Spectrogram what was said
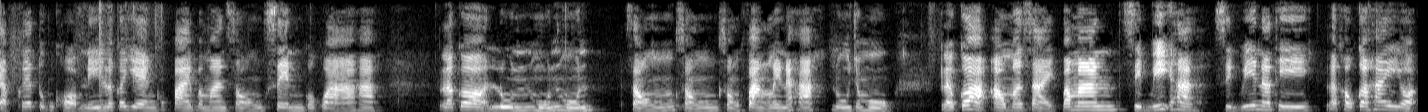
จับแค่ตรงขอบนี้ แล้วก็แยงเข้าไปประมาณสองเซนกว่าๆค่ะ แล้วก็ลุนหมุนหมุน สองสองสองฝั่งเลยนะคะ รูจมูก แล้วก็เอามาใส่ประมาณสิบวิค่ะสิบวินาที แล้วเขาก็ให้หยอด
